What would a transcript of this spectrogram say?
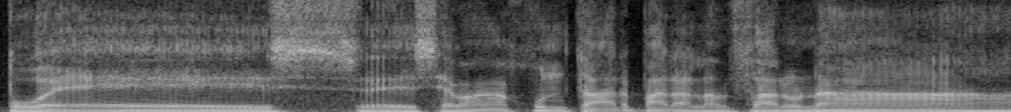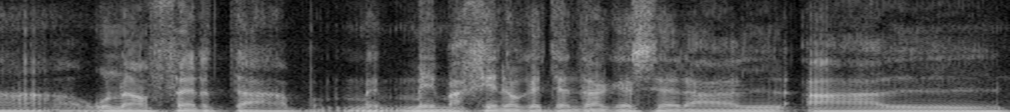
pues eh, se van a juntar para lanzar una, una oferta, me, imagino que tendrá que ser al, al,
